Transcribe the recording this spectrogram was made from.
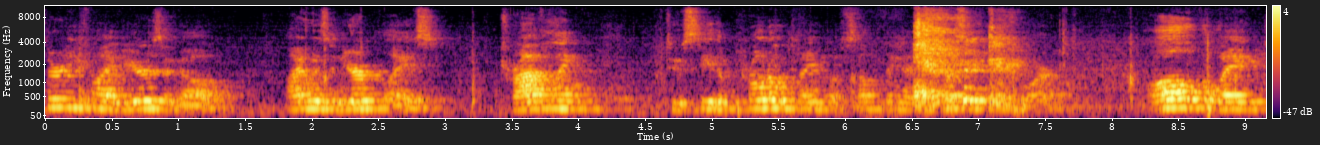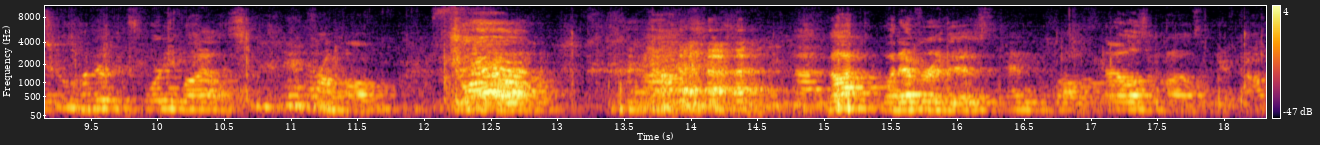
35 years ago, I was in your place, traveling to see the prototype of something I'd never seen before, all the way 240 miles from. Uh, uh, Not whatever it is, 10, 12,000 miles that you've come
